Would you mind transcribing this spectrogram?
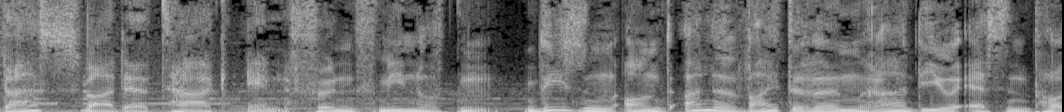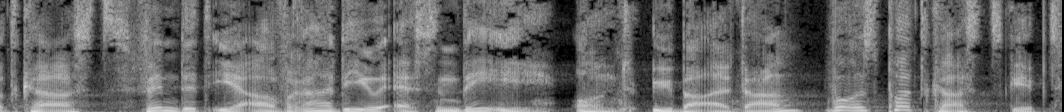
Das war der Tag in fünf Minuten. Diesen und alle weiteren Radio Essen Podcasts findet ihr auf radioessen.de und überall da, wo es Podcasts gibt.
